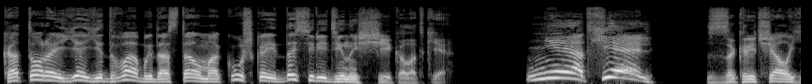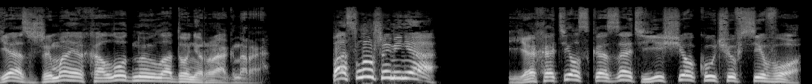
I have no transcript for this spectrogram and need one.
которой я едва бы достал макушкой до середины щиколотки. «Нет, Хель!» — закричал я, сжимая холодную ладонь Рагнера. «Послушай меня!» Я хотел сказать еще кучу всего,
